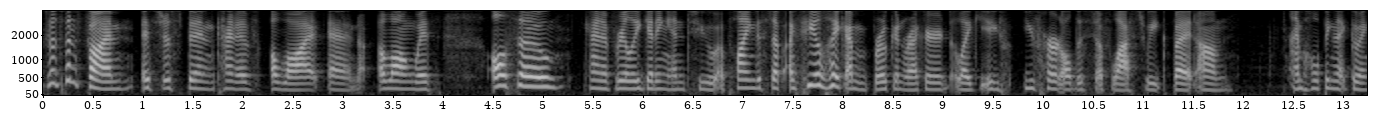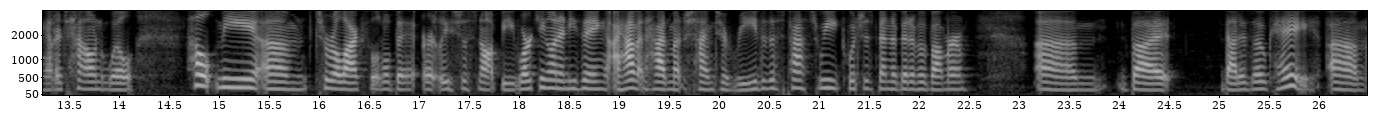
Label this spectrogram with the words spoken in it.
so it's been fun. It's just been kind of a lot, and along with also kind of really getting into applying to stuff. I feel like I'm a broken record. Like you, you've heard all this stuff last week, but um, I'm hoping that going out of town will help me um, to relax a little bit, or at least just not be working on anything. I haven't had much time to read this past week, which has been a bit of a bummer. Um, but that is okay. Um,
